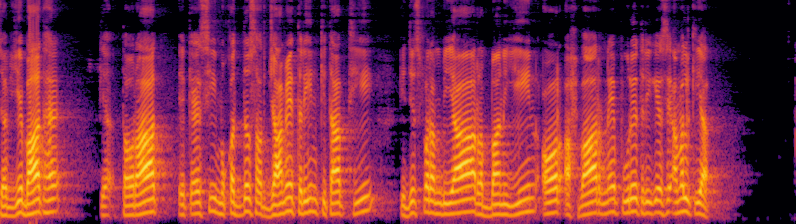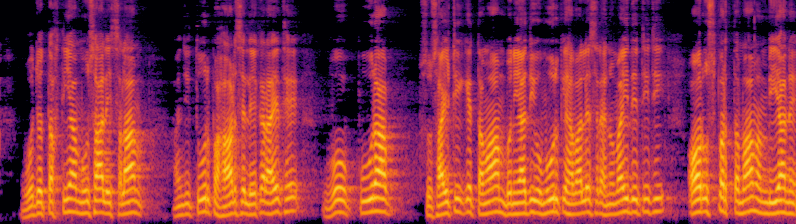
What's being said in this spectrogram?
جب یہ بات ہے کہ تورات ایک ایسی مقدس اور جامع ترین کتاب تھی کہ جس پر امبیا ربانیین اور اخبار نے پورے طریقے سے عمل کیا، وہ جو تختیاں موسا علیہ السلام ہاں جی طور پہاڑ سے لے کر آئے تھے، وہ پورا سوسائٹی کے تمام بنیادی امور کے حوالے سے رہنمائی دیتی تھی اور اس پر تمام انبیاء نے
